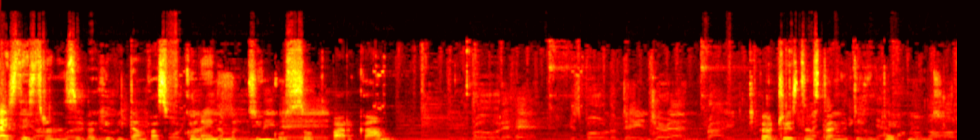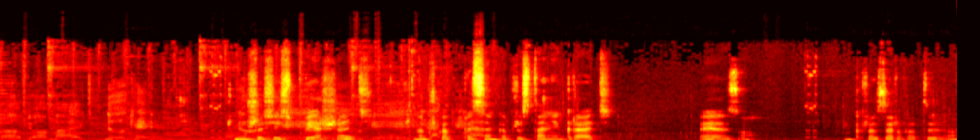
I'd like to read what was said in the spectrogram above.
Cześć, z tej strony Zywek i witam Was w kolejnym odcinku z South Parka. Ciekawe, czy jestem w stanie tu wybuchnąć. Czy muszę się śpieszyć? Czy na przykład piosenka przestanie grać? Jezu. Prezerwatywa.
